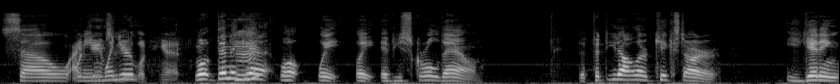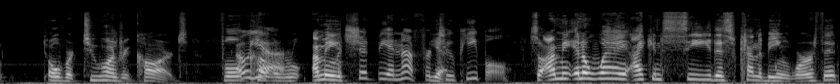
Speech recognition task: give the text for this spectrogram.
So, I mean, games when are you're you looking at? Well, then Hmm? again, well, wait, wait. If you scroll down, the fifty dollar Kickstarter, you're getting over two hundred cards, full Oh, color yeah. rule. I mean, it should be enough for Yeah. two people. So I mean, in a way, I can see this kind of being worth it,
